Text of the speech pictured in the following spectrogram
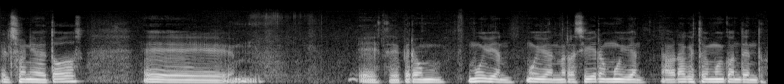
el sueño de todos. Eh, este, pero muy bien, muy bien, me recibieron muy bien. La verdad que estoy muy contento.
